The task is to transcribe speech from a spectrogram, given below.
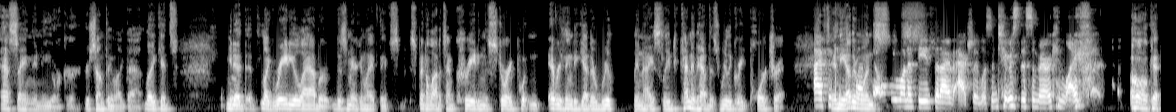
essay in the New Yorker or something like that. Like it's you know like Radio Lab or This American Life. They've spent a lot of time creating the story, putting everything together really, nicely to kind of have this really great portrait. I have to And the other ones- the only one of these that I've actually listened to is This American Life. Oh, okay.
